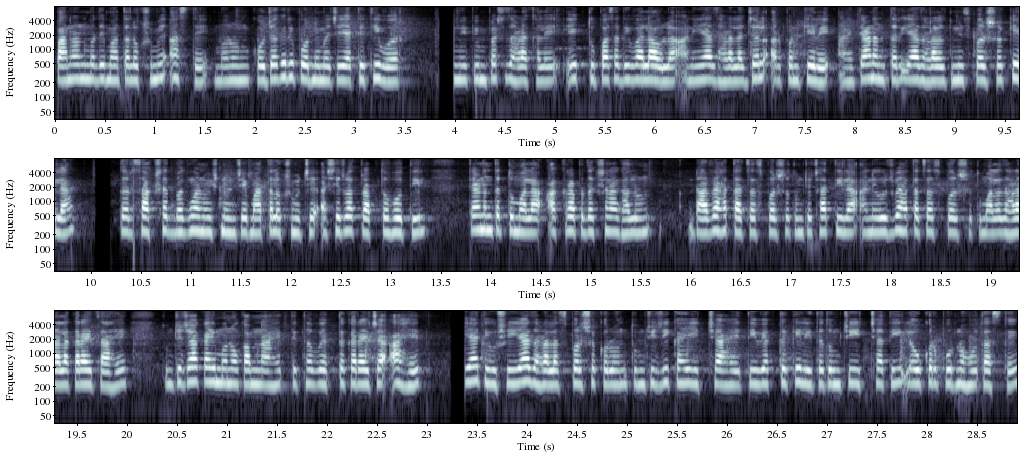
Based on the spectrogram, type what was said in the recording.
पानांमध्ये माता लक्ष्मी असते म्हणून कोजागिरी पौर्णिमेच्या या तिथीवर तुम्ही पिंपळाच्या झाडाखाली एक तुपाचा दिवा लावला आणि या झाडाला जल अर्पण केले आणि त्यानंतर या झाडाला तुम्ही स्पर्श केला तर साक्षात भगवान विष्णूंचे माता लक्ष्मीचे आशीर्वाद प्राप्त होतील. त्यानंतर तुम्हाला अकरा प्रदक्षिणा घालून डाव्या हाताचा स्पर्श तुमच्या छातीला आणि उजव्या हाताचा स्पर्श तुम्हाला झाडाला करायचा आहे. तुमच्या ज्या काही मनोकामना आहेत तिथं व्यक्त करायच्या आहेत. या दिवशी या झाडाला स्पर्श करून तुमची जी काही इच्छा आहे ती व्यक्त केली तर तुमची इच्छा ती लवकर पूर्ण होत असते.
